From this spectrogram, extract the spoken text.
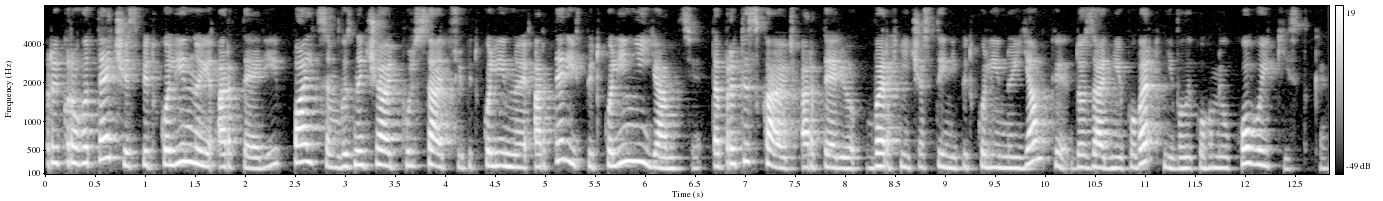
При кровотечі з підколінної артерії пальцем визначають пульсацію підколінної артерії в підколінній ямці та притискають артерію в верхній частині підколінної ямки до задньої поверхні великогомілкової кістки.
